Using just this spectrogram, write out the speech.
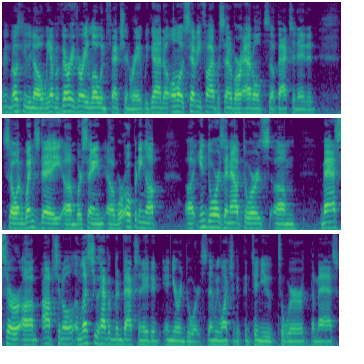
I mean, most of you know, we have a very, very low infection rate. We got uh, almost 75% of our adults uh, vaccinated. So on Wednesday, um, we're saying uh, we're opening up uh, indoors and outdoors. Um, masks are um, optional unless you haven't been vaccinated and you're indoors. Then we want you to continue to wear the mask.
